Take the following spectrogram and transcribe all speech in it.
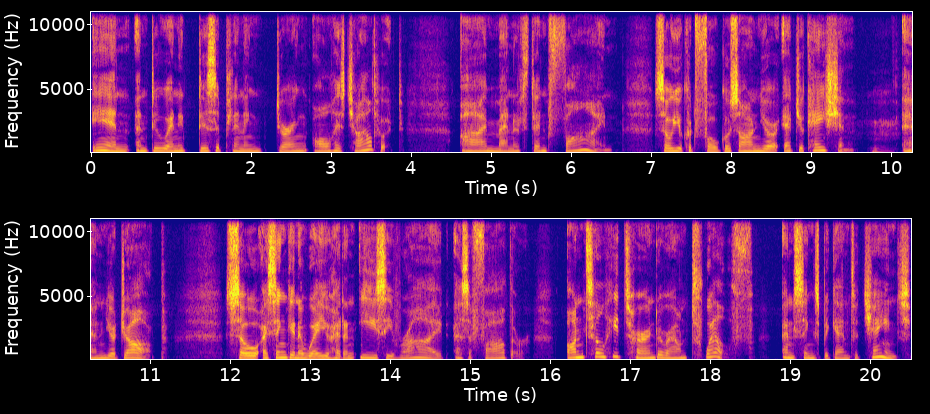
in and do any disciplining during all his childhood. I managed it fine. So you could focus on your education hmm. and your job. So I think, in a way, you had an easy ride as a father until he turned around 12 and things began to change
